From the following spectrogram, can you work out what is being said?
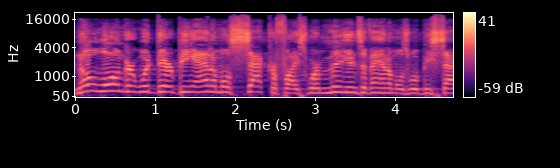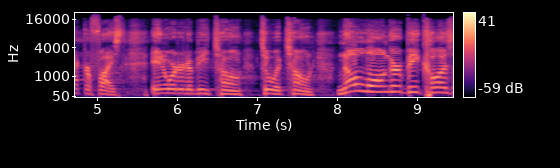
No longer would there be animal sacrifice where millions of animals will be sacrificed in order to be tone, to atone. No longer because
